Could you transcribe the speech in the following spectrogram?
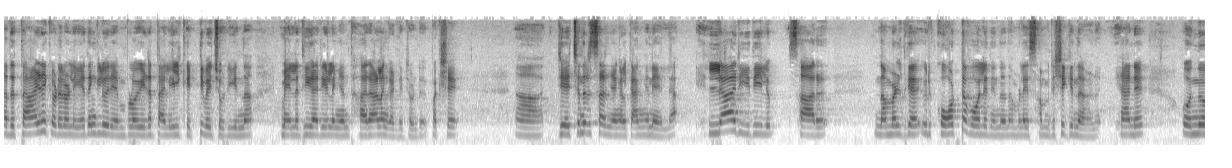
അത് താഴെക്കിടയിലുള്ള ഏതെങ്കിലും ഒരു എംപ്ലോയിയുടെ തലയിൽ കെട്ടിവെച്ചൊടിയുന്ന മേലധികാരികളെ ഞാൻ ധാരാളം കണ്ടിട്ടുണ്ട്. പക്ഷേ ജയചന്ദ്രൻ സാർ ഞങ്ങൾക്ക് അങ്ങനെയല്ല. എല്ലാ രീതിയിലും സാറ് നമ്മൾക്ക് ഒരു കോട്ട പോലെ നിന്ന് നമ്മളെ സംരക്ഷിക്കുന്നതാണ്. ഞാൻ ഒന്ന്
